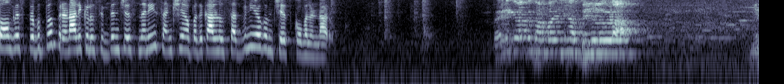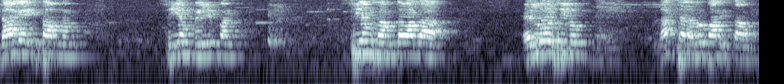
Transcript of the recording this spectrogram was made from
కాంగ్రెస్ ప్రభుత్వం ప్రణాళికలు సిద్ధం చేస్తుందని సంక్షేమ పథకాలను సద్వినియోగం చేసుకోవాలన్నారు. మెడికల్కు సంబంధించిన బిల్లులు కూడా ఇలాగే ఇస్తా ఉన్నాం. సీఎం రిలీఫ్ ఫండ్ సీఎం తర్వాత ఎల్ఓసీలు లక్షల రూపాయలు ఇస్తా ఉన్నాం.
